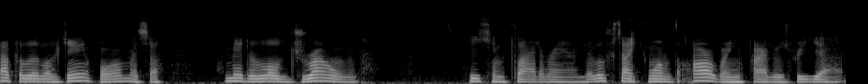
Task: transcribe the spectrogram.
up a little game for him. It's a, I made a little drone. He can fly it around. It looks like one of the Arwing fighters we got.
